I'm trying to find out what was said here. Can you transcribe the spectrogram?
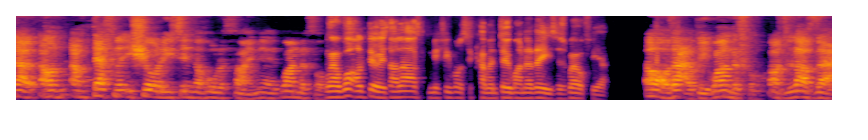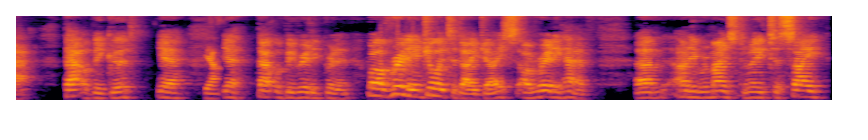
no, I'm, I'm definitely sure he's in the Hall of Fame. Yeah, wonderful. Well, what I'll do is I'll ask him if he wants to come and do one of these as well for you. Oh, that would be wonderful. I'd love that. That would be good. Yeah, yeah, yeah. That would be really brilliant. Well, I've really enjoyed today, Jace. I really have. Um, only remains to me to say,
